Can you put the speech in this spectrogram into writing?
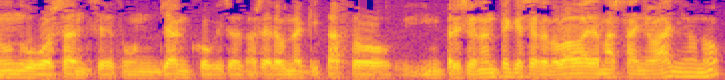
un Hugo Sánchez, un Jankovic, no sé, era un equipazo impresionante que se renovaba además año a año, ¿no?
